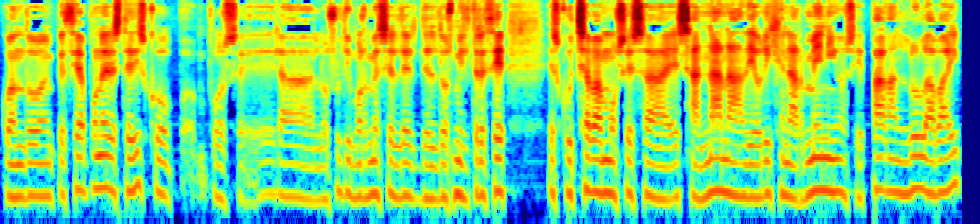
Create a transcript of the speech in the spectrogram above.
Cuando empecé a poner este disco, pues era los últimos meses del 2013, escuchábamos esa, esa nana de origen armenio, ese Pagan Lullaby,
